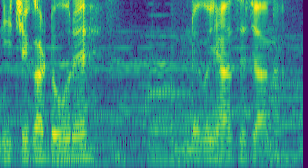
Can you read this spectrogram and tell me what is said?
नीचे का डोर है, अपने को यहाँ से जाना है।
